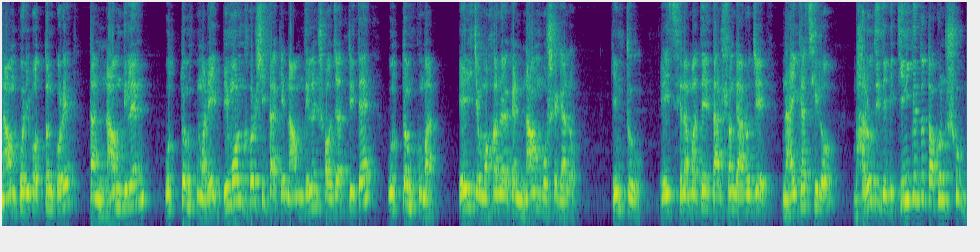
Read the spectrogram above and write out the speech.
নাম পরিবর্তন করে তার নাম দিলেন উত্তম কুমার। এই বিমল ঘোষই তাকে নাম দিলেন সহযাত্রীতে উত্তম কুমার। এই যে মহানায়কের নাম বসে গেল। কিন্তু এই সিনেমাতে তার সঙ্গে আরও যে নায়িকা ছিল, ভারতী দেবী, তিনি কিন্তু তখন খুব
